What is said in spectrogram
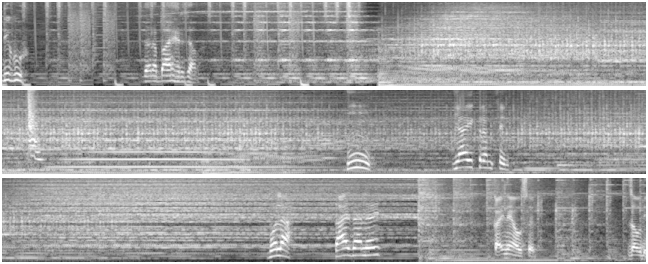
दिगू, जरा बाहेर जावं हम्म या विक्रम सिंग बोला, काय झालंय? काय नाही आऊसाहेब जाऊ दे.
